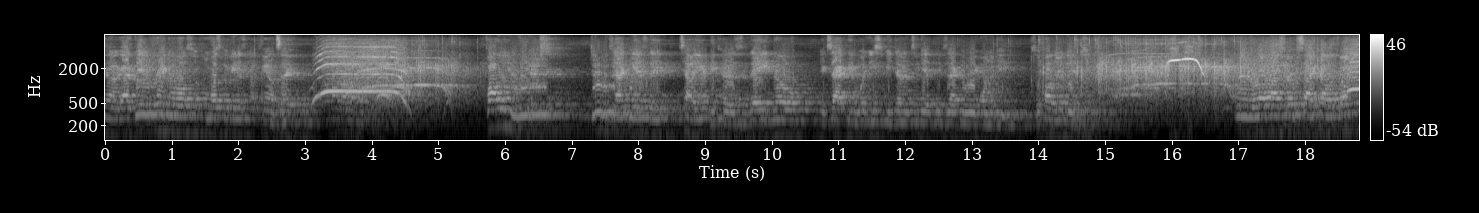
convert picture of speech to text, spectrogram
West Covina is my fiance. Follow your leaders. Do exactly as they tell you because they know exactly what needs to be done to get exactly where you want to be. So follow your leaders. We're Fernando Rojas from Psy, California.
